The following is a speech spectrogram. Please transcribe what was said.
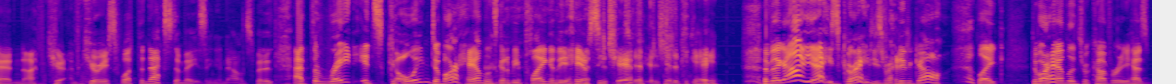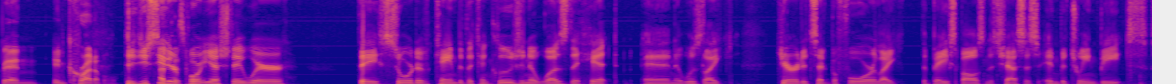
and I'm cu- I'm curious what the next amazing announcement is. At the rate it's going, Damar Hamlin's going to be playing in the AFC Championship game. They're like, oh yeah, he's great. He's ready to go. Like Damar Hamlin's recovery has been incredible. Did you see the report point. yesterday where they sort of came to the conclusion it was the hit, and it was like Jared had said before, like the baseballs and the chest is in between beats.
